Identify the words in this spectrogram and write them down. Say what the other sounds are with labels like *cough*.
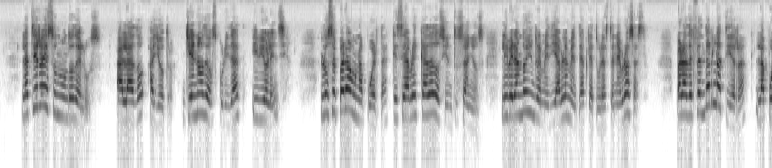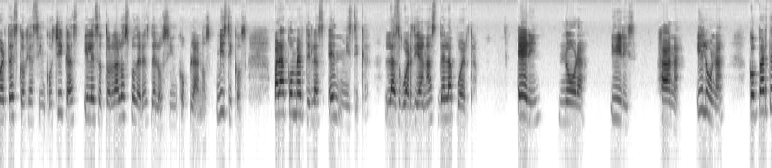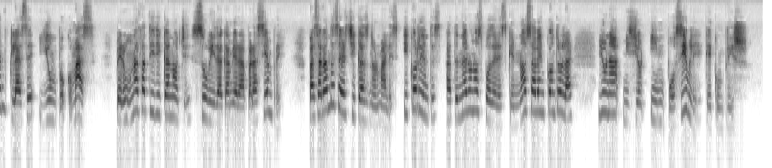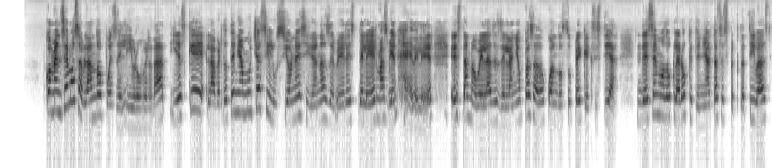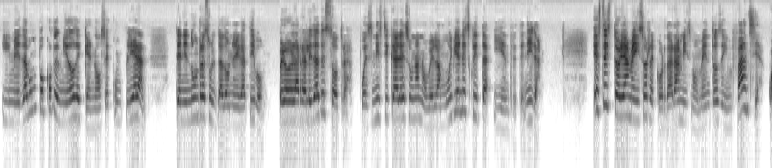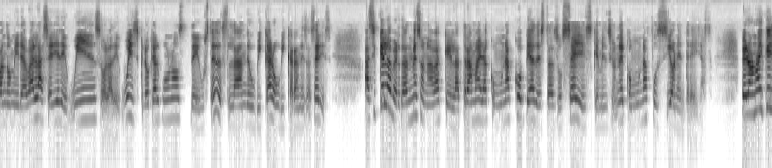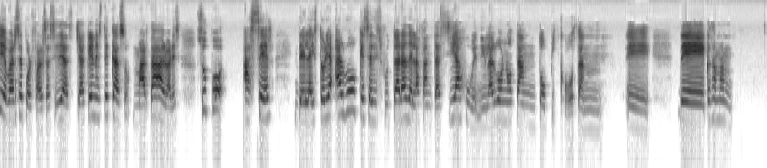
La Tierra es un mundo de luz. Al lado hay otro, lleno de oscuridad y violencia. Lo separa una puerta que se abre cada doscientos años, liberando irremediablemente a criaturas tenebrosas. Para defender la Tierra, la puerta escoge a cinco chicas y les otorga los poderes de los cinco planos místicos, para convertirlas en mística, las guardianas de la puerta. Erin, Nora, Iris, Hannah y Luna comparten clase y un poco más, pero una fatídica noche su vida cambiará para siempre. Pasarán de ser chicas normales y corrientes a tener unos poderes que no saben controlar y una misión imposible que cumplir. Comencemos hablando pues del libro, ¿verdad? Y es que la verdad tenía muchas ilusiones y ganas de ver, de leer más bien, *laughs* de leer esta novela desde el año pasado cuando supe que existía. De ese modo, claro que tenía altas expectativas y me daba un poco de miedo de que no se cumplieran, teniendo un resultado negativo. Pero la realidad es otra, pues Mystical es una novela muy bien escrita y entretenida. Esta historia me hizo recordar a mis momentos de infancia, cuando miraba la serie de Wins o la de Wish. Creo que algunos de ustedes la han de ubicar o ubicarán esas series. Así que la verdad me sonaba que la trama era como una copia de estas dos series que mencioné, como una fusión entre ellas. Pero no hay que llevarse por falsas ideas, ya que en este caso Marta Álvarez supo hacer de la historia algo que se disfrutara de la fantasía juvenil, algo no tan tópico, tan eh, de cosa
